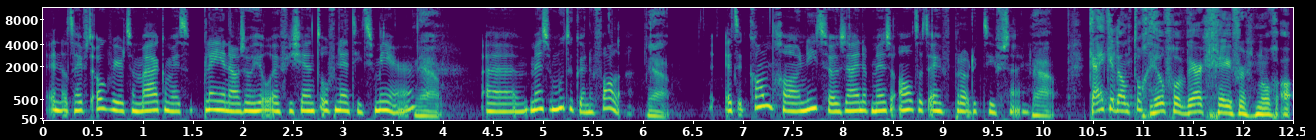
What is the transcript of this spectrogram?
En dat heeft ook weer te maken met. plan je nou zo heel efficiënt of net iets meer? Ja. Eh, mensen moeten kunnen vallen. Ja. Het kan gewoon niet zo zijn dat mensen altijd even productief zijn. ja. Kijken dan toch heel veel werkgevers nog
